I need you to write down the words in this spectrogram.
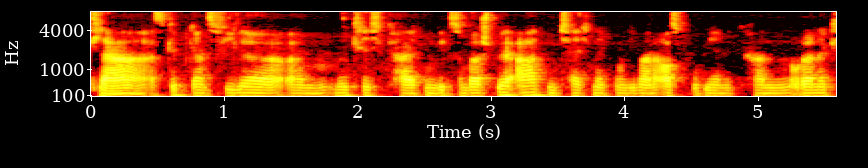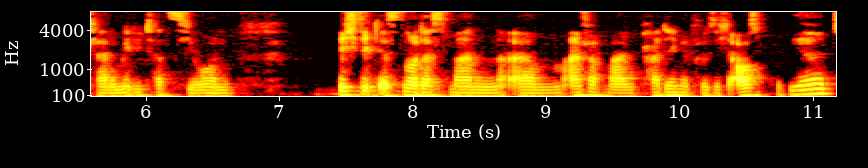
Klar, es gibt ganz viele ähm, Möglichkeiten, wie zum Beispiel Atemtechniken, die man ausprobieren kann oder eine kleine Meditation. Wichtig ist nur, dass man ähm, einfach mal ein paar Dinge für sich ausprobiert.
